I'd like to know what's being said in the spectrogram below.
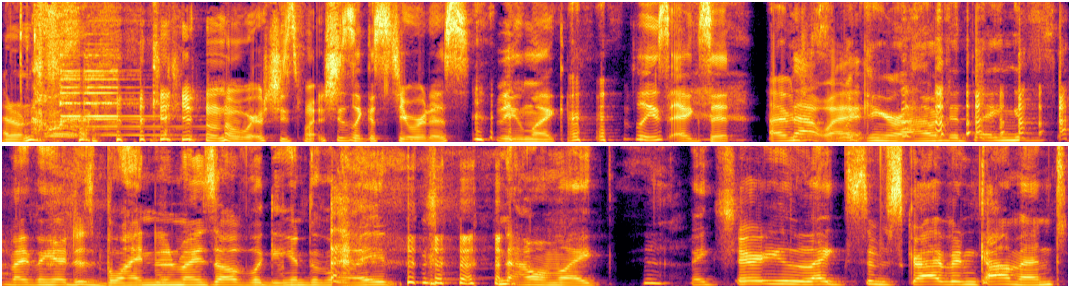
I don't know. you don't know where she's from. She's like a stewardess, being like, "Please exit I'm that just way." looking around at things. and I think I just blinded myself looking into the light. now I'm like, make sure you like, subscribe, and comment.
